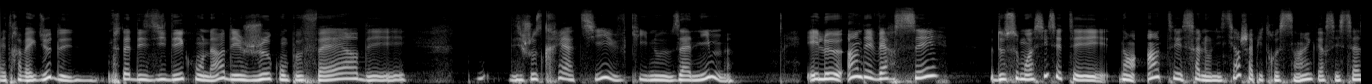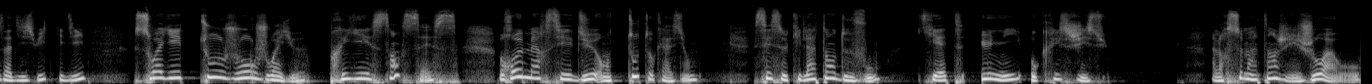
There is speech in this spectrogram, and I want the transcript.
être avec Dieu, peut-être des idées qu'on a, des jeux qu'on peut faire, des, des choses créatives qui nous animent. Et le, un des versets de ce mois-ci, c'était dans 1 Thessaloniciens, chapitre 5, versets 16 à 18, qui dit Soyez toujours joyeux, priez sans cesse, remerciez Dieu en toute occasion. C'est ce qu'il attend de vous qui êtes unis au Christ Jésus. Alors ce matin, j'ai Joao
